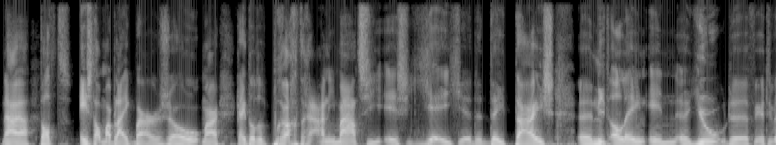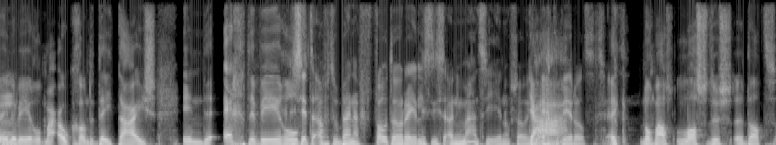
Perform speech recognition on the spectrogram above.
Nou ja, dat is dan maar blijkbaar zo. Maar kijk, dat het prachtige animatie is. Jeetje, de details. Uh, niet alleen in uh, You, de virtuele mm. wereld. Maar ook gewoon de details in de echte wereld. Ja, er zit af en toe bijna fotorealistische animatie in of zo. In ja, de echte wereld. Ik, nogmaals, las dus uh, dat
